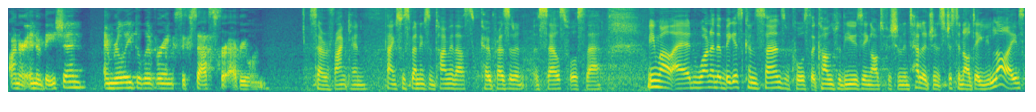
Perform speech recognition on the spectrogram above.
on our innovation, and really delivering success for everyone. Sarah Franklin, thanks for spending some time with us, co-president of Salesforce there. Meanwhile, Ed, one of the biggest concerns, of course, that comes with using artificial intelligence just in our daily lives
